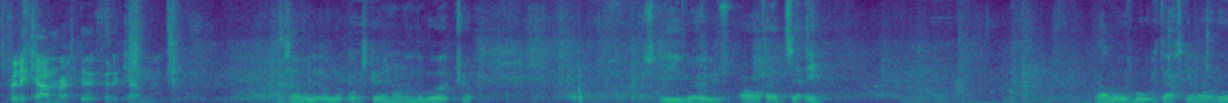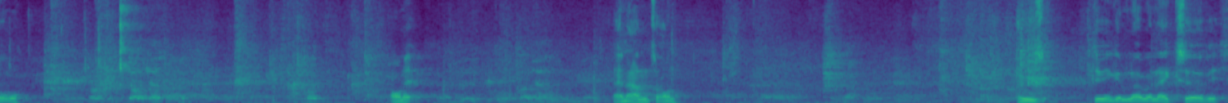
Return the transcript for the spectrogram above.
For the camera, do it for the camera. Let's have a little look what's going on in the workshop. Steve O's half head setting. Landlord's multitasking like normal. On it. And Anton is doing a lower leg service.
